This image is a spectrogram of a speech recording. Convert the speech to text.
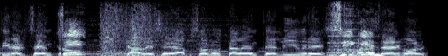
tira el centro, Sí. cabecea absolutamente libre Sí, para ¿quién? hacer el gol.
